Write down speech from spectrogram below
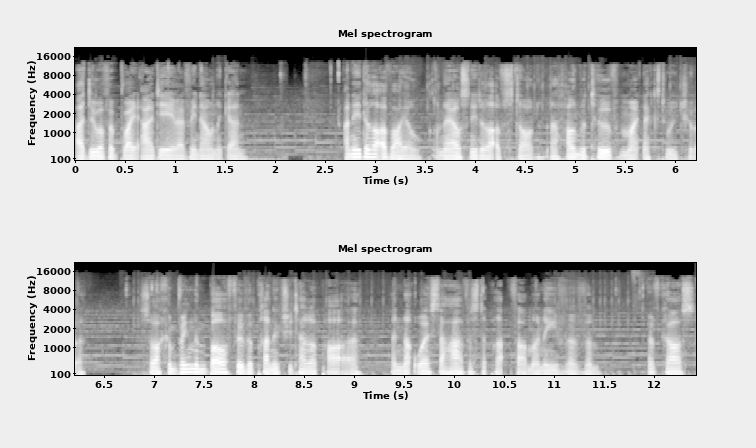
I do have a bright idea every now and again. I need a lot of oil, and I also need a lot of stone, and I found the two of them right next to each other. So I can bring them both through the planetary teleporter, and not waste a harvester platform on either of them. Of course,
